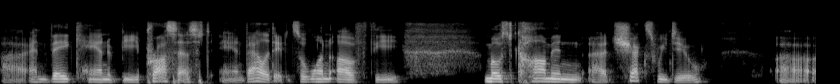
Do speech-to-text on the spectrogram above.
uh, and they can be processed and validated. So one of the most common uh, checks we do uh,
